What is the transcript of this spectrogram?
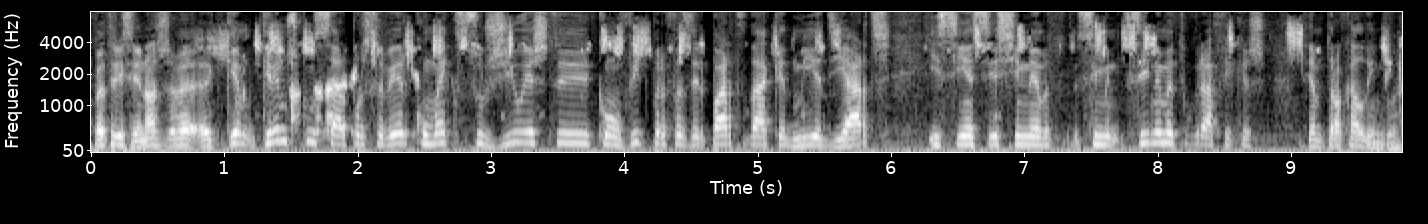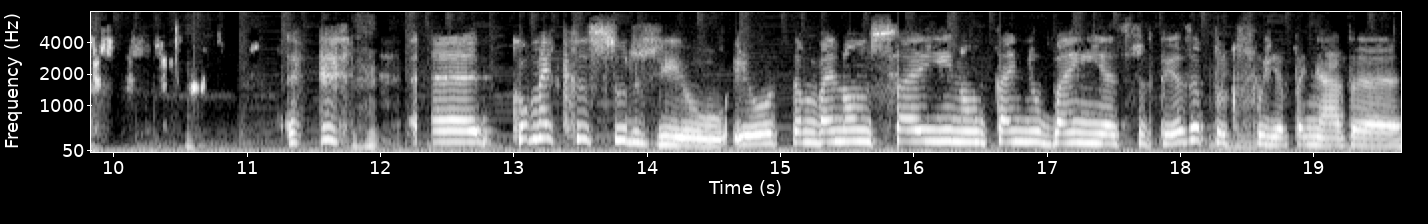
Patrícia, nós eh, que- queremos começar por saber como é que surgiu este convite para fazer parte da Academia de Artes e Ciências Cinema- Cine- Cinematográficas. Sempre troca a língua. Ah, como é que surgiu? Eu também não sei e não tenho bem a certeza, porque fui apanhada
